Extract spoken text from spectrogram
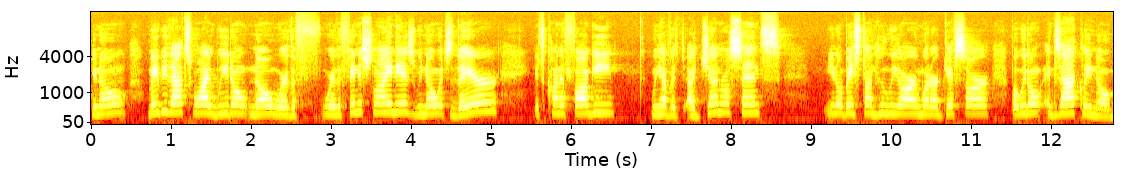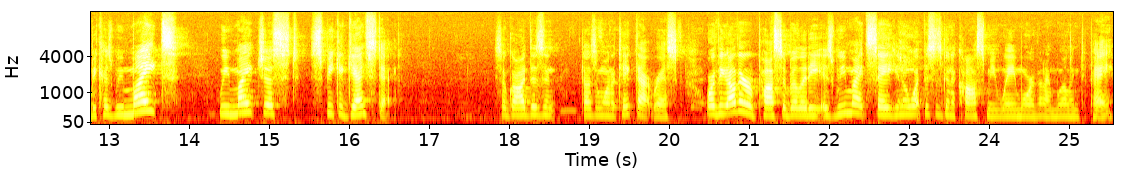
You know, maybe that's why we don't know where the where the finish line is. We know it's there. It's kind of foggy. We have a, a general sense, you know, based on who we are and what our gifts are, but we don't exactly know because we might we might just speak against it. So God doesn't doesn't want to take that risk. Or the other possibility is we might say, you know what, this is going to cost me way more than I'm willing to pay.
